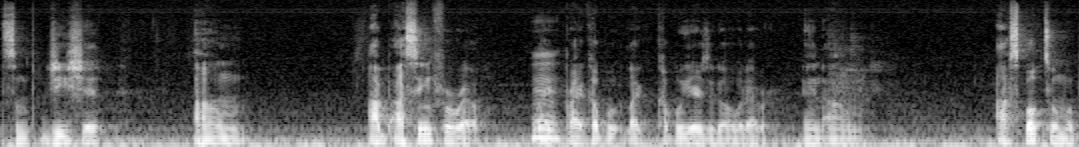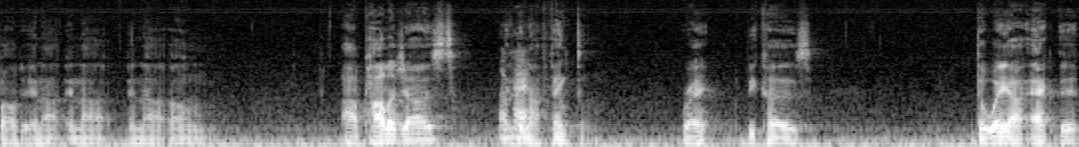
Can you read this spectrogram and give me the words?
some G shit. Um, I I seen Pharrell Mm. like probably a couple like a couple years ago or whatever, and um, I spoke to him about it, and I and I and I um, I apologized, and then I thanked him, right? Because the way I acted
